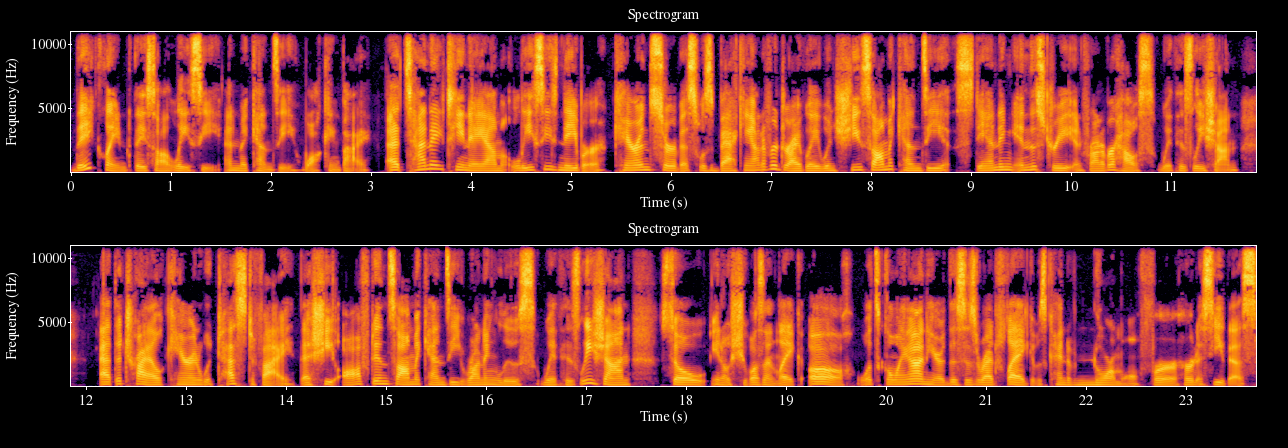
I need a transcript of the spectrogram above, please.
they claimed they saw Laci and McKenzie walking by. At 10:18 a.m., Lacey's neighbor, Karen Servas, was backing out of her driveway when she saw McKenzie standing in the street in front of her house with his leash on. At the trial, Karen would testify that she often saw McKenzie running loose with his leash on. So, you know, she wasn't like, oh, what's going on here? This is a red flag. It was kind of normal for her to see this.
